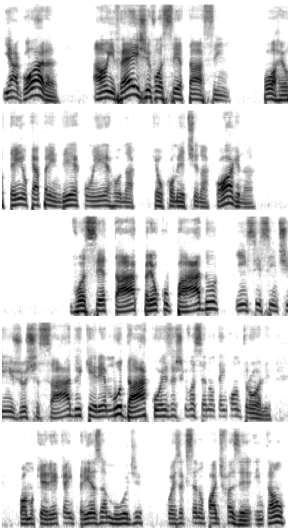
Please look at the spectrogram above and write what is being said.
e agora, ao invés de você estar tá assim, porra, eu tenho que aprender com o erro na, que eu cometi na Cogna, você está preocupado em se sentir injustiçado e querer mudar coisas que você não tem controle, como querer que a empresa mude coisa que você não pode fazer. Então,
